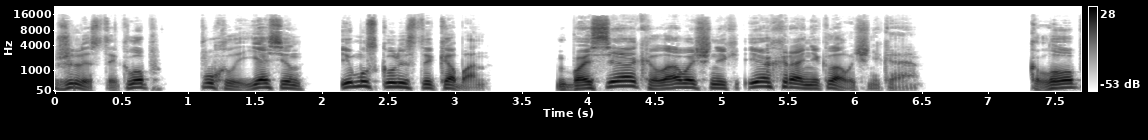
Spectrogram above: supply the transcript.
Жилистый клоп, пухлый ясен и мускулистый кабан. Босяк, лавочник и охранник лавочника. Клоп,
